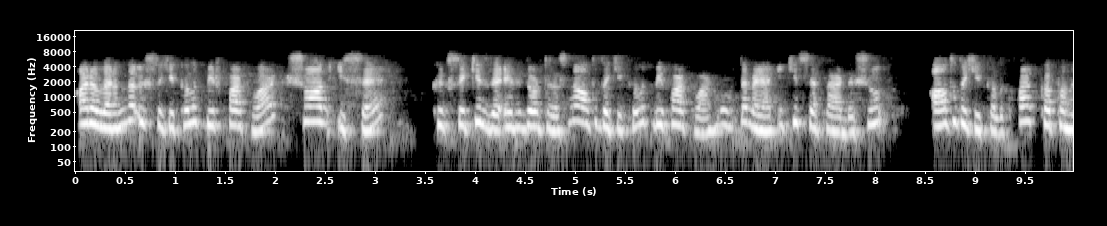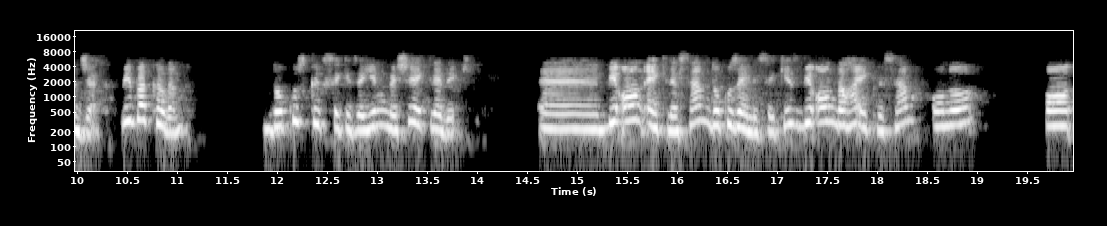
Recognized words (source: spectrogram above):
Aralarında 3 dakikalık bir fark var. Şu an ise 48 ile 54 arasında 6 dakikalık bir fark var. Muhtemelen iki seferde şu 6 dakikalık fark kapanacak. Bir bakalım. 9.48'e 25'e ekledik. Ee, bir 10 eklesem 9.58. Bir 10 daha eklesem onu 10,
